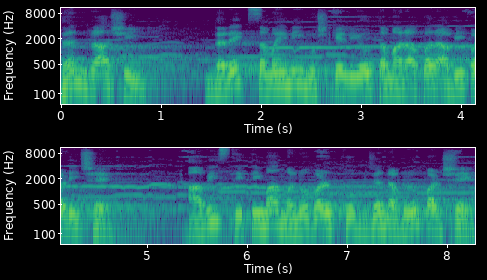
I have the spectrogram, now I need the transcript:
ધન રાશિ. દરેક સમયની મુશ્કેલીઓ તમારા પર આવી પડી છે. આવી સ્થિતિમાં મનોબળ ખૂબ જ નબળું પડશે.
